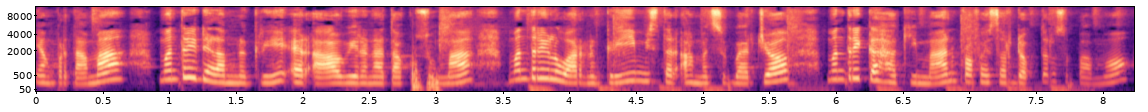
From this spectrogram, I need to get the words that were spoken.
Yang pertama, Menteri Dalam Negeri RA Wiranata Kusuma, Menteri Luar Negeri Mr. Ahmad Subarjo, Menteri Kehakiman Profesor Dr. Supamo,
